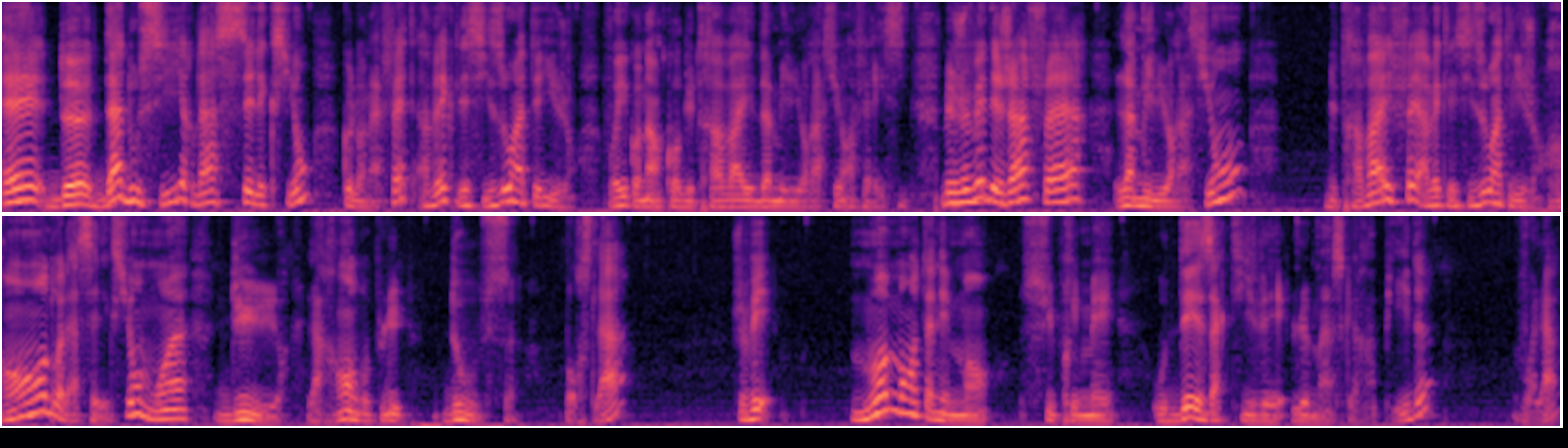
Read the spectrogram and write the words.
est d'adoucir la sélection que l'on a faite avec les ciseaux intelligents. Vous voyez qu'on a encore du travail d'amélioration à faire ici. Mais je vais déjà faire l'amélioration du travail fait avec les ciseaux intelligents. Rendre la sélection moins dure, la rendre plus Pour cela, je vais momentanément supprimer ou désactiver le masque rapide. Voilà,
